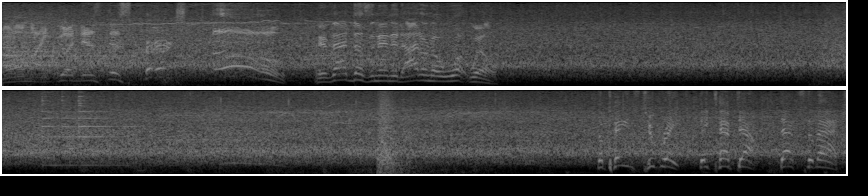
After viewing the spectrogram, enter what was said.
Oh my goodness, this hurts. Oh! If that doesn't end it, I don't know what will. The pain's too great. They tapped out. That's the match.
